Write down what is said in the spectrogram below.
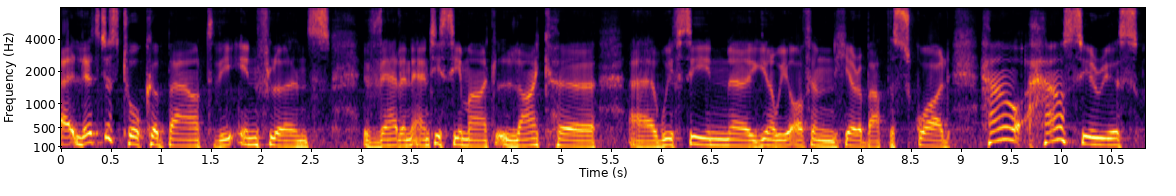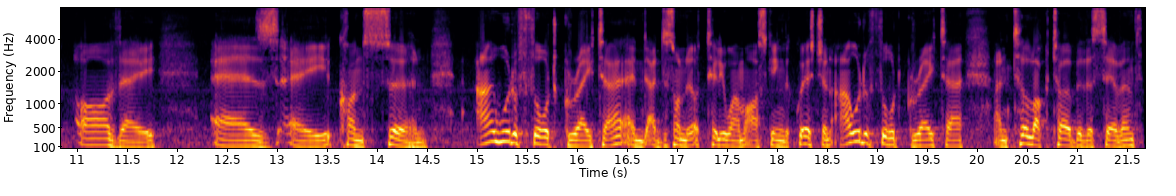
Uh, let's just talk about the influence that an anti-Semite like her. Uh, we've seen. Uh, you know, we often hear about the squad. How how serious are they? as a concern. I would have thought greater, and I just want to tell you why I'm asking the question. I would have thought greater until October the 7th,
